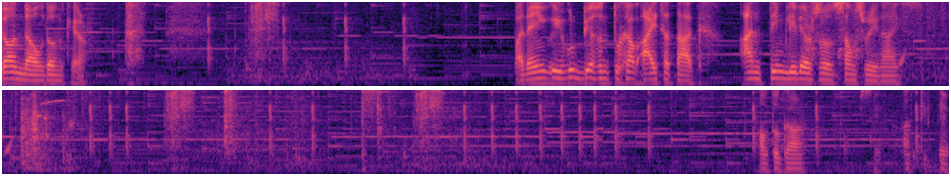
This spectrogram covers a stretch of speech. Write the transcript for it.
Don't know, don't care. but then it would be awesome to have ice attack. And team leader also sounds really nice. Autogun, anti eh,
